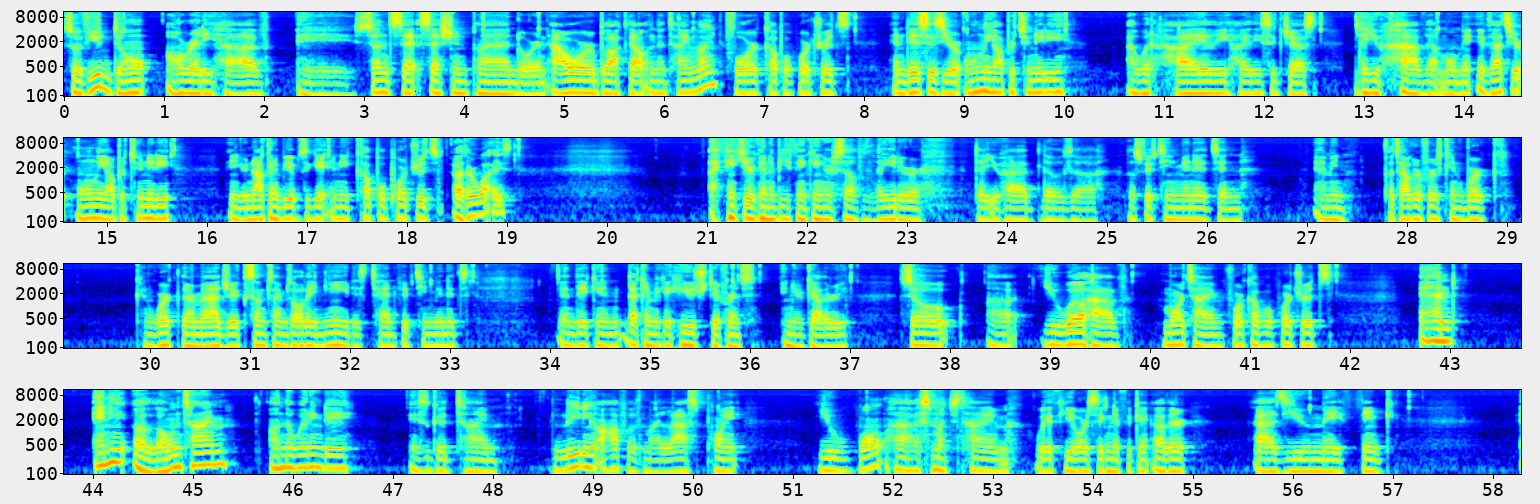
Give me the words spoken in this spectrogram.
So if you don't already have a sunset session planned or an hour blocked out in the timeline for couple portraits, and this is your only opportunity, I would highly, highly suggest that you have that moment. If that's your only opportunity and you're not going to be able to get any couple portraits otherwise, I think you're going to be thinking yourself later that you had those uh those 15 minutes and I mean, photographers can work can work their magic. Sometimes all they need is 10, 15 minutes and they can that can make a huge difference in your gallery. So, uh, you will have more time for a couple portraits and any alone time on the wedding day is good time. Leading off of my last point, you won't have as much time with your significant other as you may think.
